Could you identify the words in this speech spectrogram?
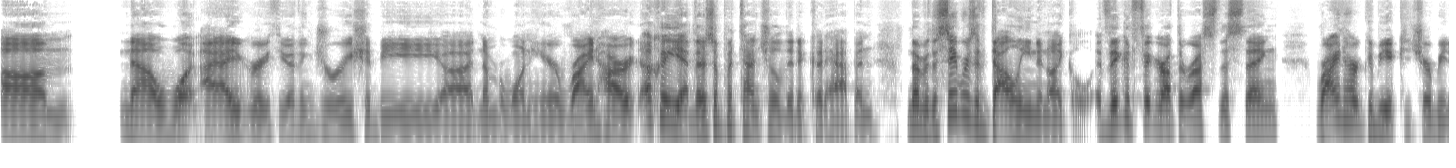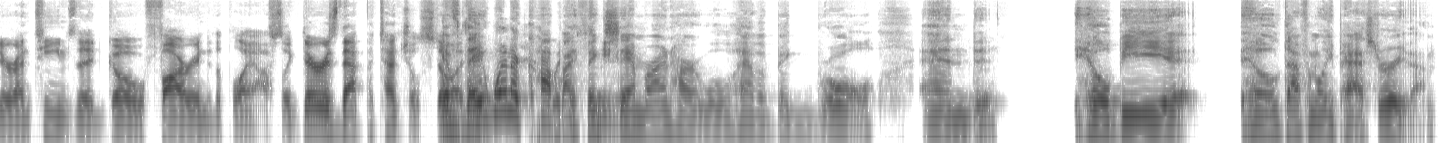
Um. Now, what I, agree with you. I think Drury should be uh, number one here. Reinhart. Okay, yeah. There's a potential that it could happen. Remember, the Sabres have Dahlin and Eichel. If they could figure out the rest of this thing, Reinhart could be a contributor on teams that go far into the playoffs. Like there is that potential still. if I they think. win a cup, I think team. Sam Reinhart will have a big role, and Mm. he'll be he'll definitely pass Drury then.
